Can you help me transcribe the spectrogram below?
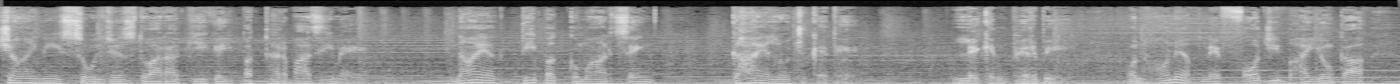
चाइनीज़ सोल्जर्स द्वारा की गई पत्थरबाजी में नायक दीपक कुमार सिंह घायल हो चुके थे। लेकिन फिर भी उन्होंने अपने फौजी भाइयों का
